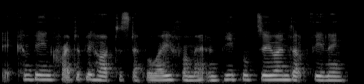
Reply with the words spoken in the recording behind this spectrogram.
it can be incredibly hard to step away from it. And people do end up feeling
